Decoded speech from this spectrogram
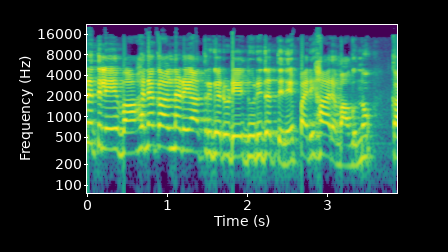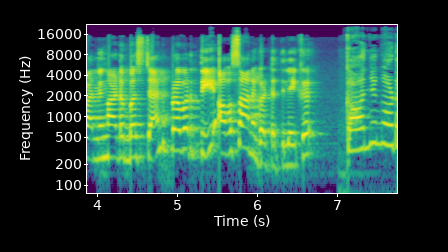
നഗരത്തിലെ വാഹന കാൽനട യാത്രികരുടെ ദുരിതത്തിന് പരിഹാരമാകുന്നു. കാഞ്ഞങ്ങാട് ബസ് സ്റ്റാൻഡ് പ്രവൃത്തി അവസാന ഘട്ടത്തിലേക്ക്. കാഞ്ഞങ്ങാട്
